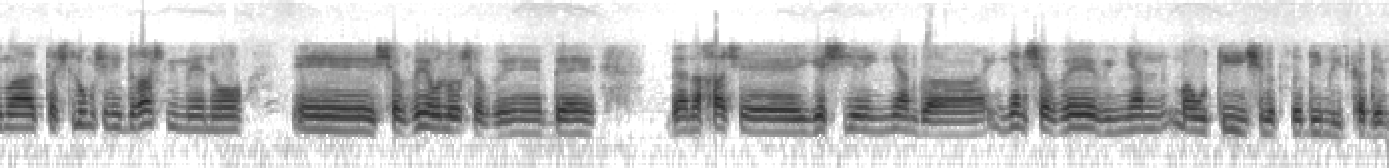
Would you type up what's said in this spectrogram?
אם התשלום שנדרש ממנו שווה או לא שווה. בהנחה שיש עניין, עניין שווה ועניין מהותי של הצדדים להתקדם.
